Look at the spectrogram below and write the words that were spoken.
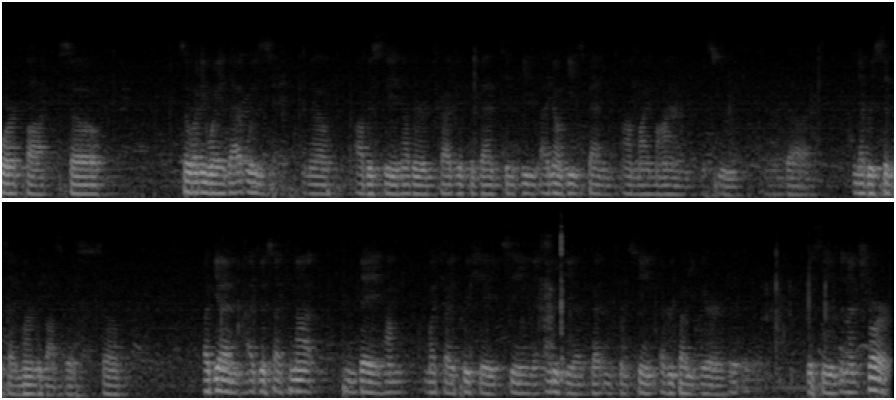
four o'clock. So, so anyway, that was, you know, obviously another tragic event, and he, I know he's been on my mind this week, and, uh, and ever since I learned about this. So, again, I just, I cannot convey how much I appreciate seeing the energy I've gotten from seeing everybody here. This is, and I'm sure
